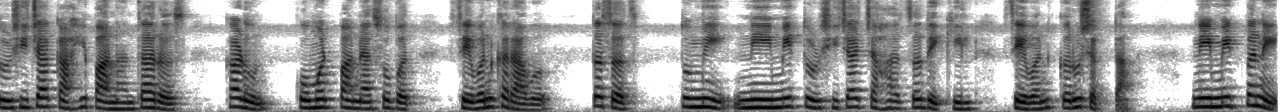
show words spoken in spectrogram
तुळशीच्या काही पानांचा रस काढून कोमट पाण्यासोबत सेवन करावं. तसंच तुम्ही नियमित तुळशीच्या चहाचं देखील सेवन करू शकता. नियमितपणे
